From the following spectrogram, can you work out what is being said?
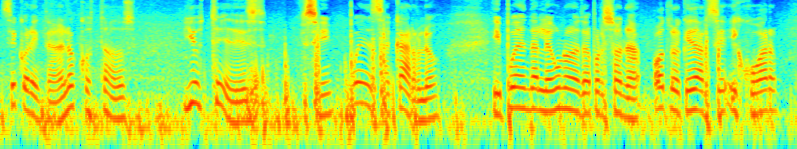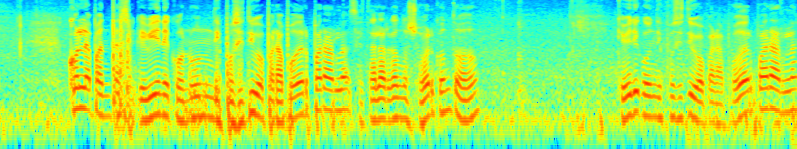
se conectan a los costados y ustedes ¿sí? pueden sacarlo y pueden darle uno a otra persona, otro quedarse y jugar con la pantalla que viene con un dispositivo para poder pararla, se está alargando a llover con todo, que viene con un dispositivo para poder pararla,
